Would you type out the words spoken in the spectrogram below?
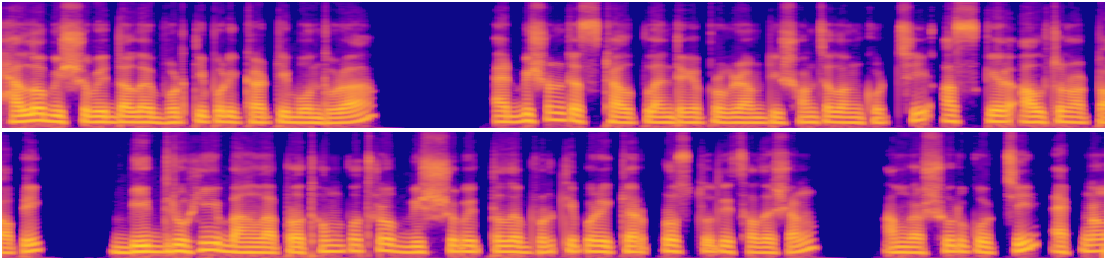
হ্যালো বিশ্ববিদ্যালয় ভর্তি পরীক্ষার্থী বন্ধুরা অ্যাডমিশন টেস্ট হেল্পলাইন থেকে প্রোগ্রামটি সঞ্চালন করছি আজকের আলোচনার টপিক বিদ্রোহী বাংলা প্রথম পত্র বিশ্ববিদ্যালয় ভর্তি পরীক্ষার প্রস্তুতি সাজেশন আমরা শুরু করছি, এক নং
